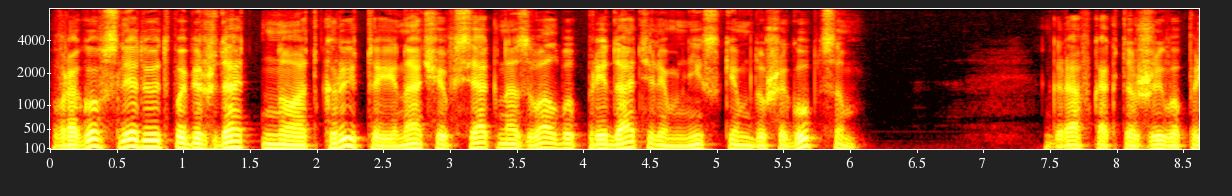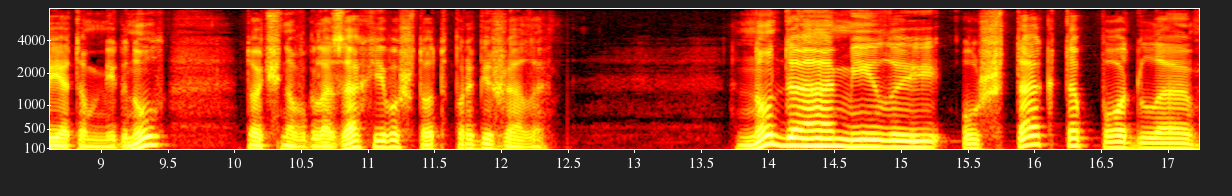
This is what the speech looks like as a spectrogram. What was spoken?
Врагов следует побеждать, но открыто, иначе всяк назвал бы предателем, низким душегубцем. Граф как-то живо при этом мигнул, точно в глазах его что-то пробежало. Ну да, милый, уж так-то подло.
